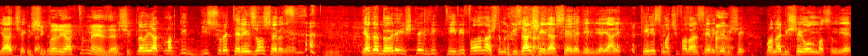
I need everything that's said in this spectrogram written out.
Gerçekten. de. Işıkları yaktın mı evde? Işıkları yakmak değil bir süre televizyon seyredemedim. ya da böyle işte Lig TV falan açtım. Güzel şeyler seyredeyim diye. Yani tenis maçı falan seyredeyim bir şey bana bir şey olmasın diye.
